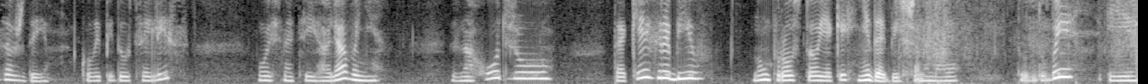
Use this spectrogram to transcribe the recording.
завжди, коли піду в цей ліс, ось на цій галявині, знаходжу таких грибів, ну просто яких ніде більше немає. Тут дуби і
